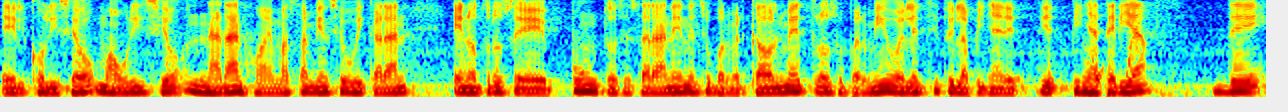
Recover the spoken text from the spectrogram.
el Coliseo Mauricio Naranjo. Además también se ubicarán en otros eh, puntos, estarán en el supermercado El Metro, Supermío, El Éxito y la piñatería de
